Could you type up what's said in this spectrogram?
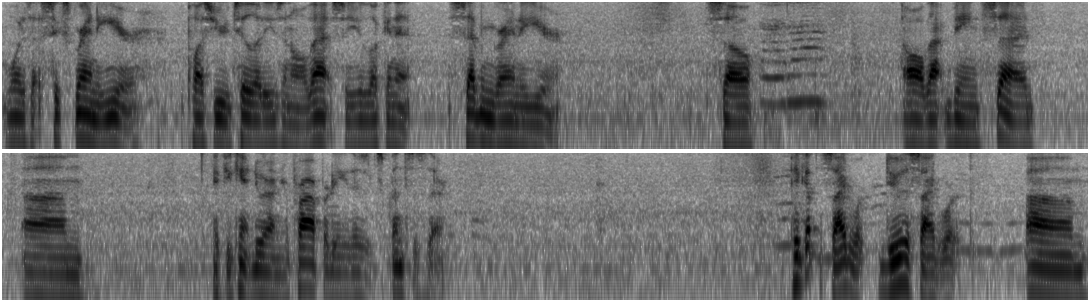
what is that six grand a year plus your utilities and all that so you're looking at seven grand a year. So all that being said, um, if you can't do it on your property, there's expenses there. Pick up the side work. Do the side work. Um,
